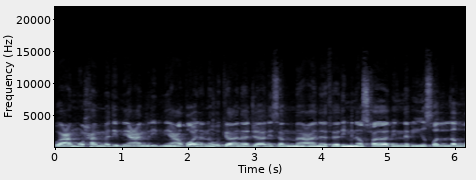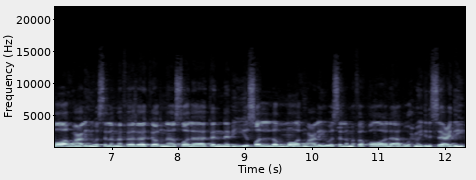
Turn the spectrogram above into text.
وعن محمد بن عمرو بن عطاء أنه كان جالسا مع نفر من أصحاب النبي صلى الله عليه وسلم فذكرنا صلاة النبي صلى الله عليه وسلم فقال أبو حميد الساعدي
